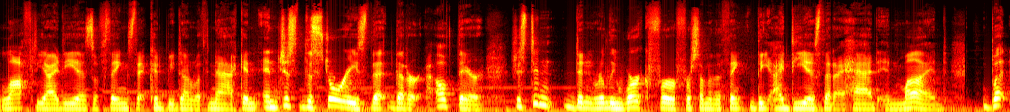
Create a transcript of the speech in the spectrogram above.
lofty ideas of things that could be done with Knack, and, and just the stories that, that are out there just didn't didn't really work for for some of the thing the ideas that I had in mind. But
